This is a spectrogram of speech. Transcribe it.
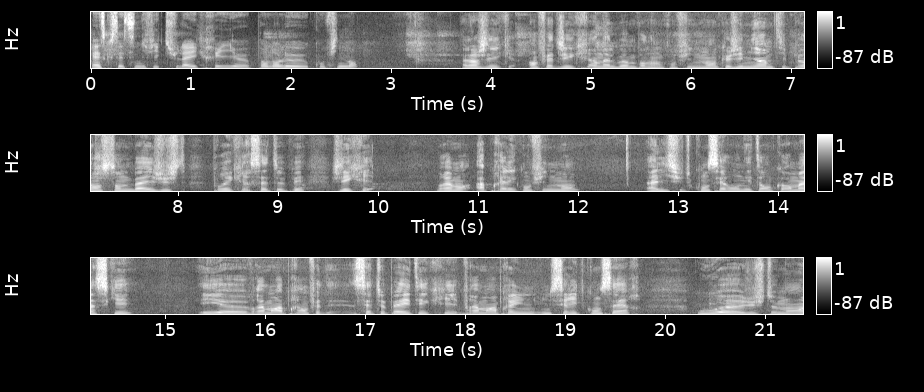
Est-ce que ça signifie que tu l'as écrit euh, pendant le confinement? Alors, en fait, j'ai écrit un album pendant le confinement que j'ai mis un petit peu en stand-by juste pour écrire cette EP. Je l'ai écrit vraiment après les confinements, à l'issue de concerts où on était encore masqués. Et euh, vraiment après, en fait, cette EP a été écrite vraiment après une série de concerts où euh, justement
